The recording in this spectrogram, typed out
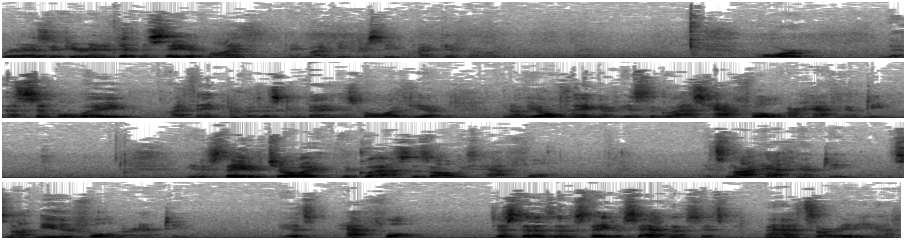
Whereas if you're in a different state of mind, they might be perceived quite differently. Or a simple way, I think, of just conveying this whole idea You know, the old thing of is the glass half full or half empty? In a state of joy, the glass is always half full. It's not half empty. It's not neither full nor empty. It's half full. Just as in a state of sadness, it's, ah, it's already half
